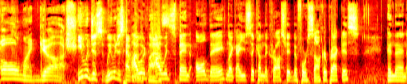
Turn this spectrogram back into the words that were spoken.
oh my gosh, He would just we would just have. Him I in the would I would spend all day like I used to come to CrossFit before soccer practice, and then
